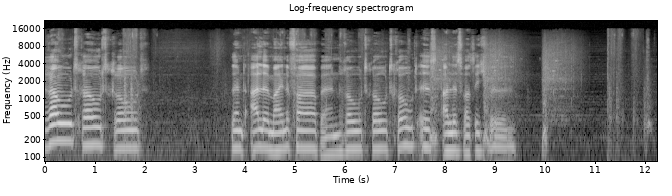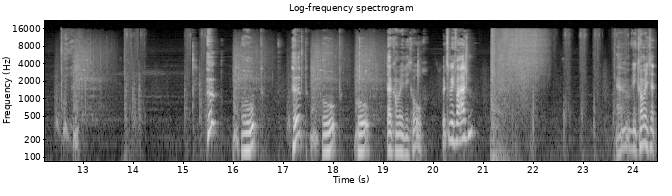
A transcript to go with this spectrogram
Rot, rot, rot. Sind alle meine Farben. Rot, rot, rot ist alles, was ich will. Nicht hoch. Willst du mich verarschen? Ja, wie komme ich denn...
